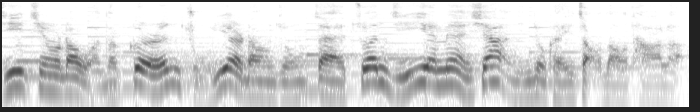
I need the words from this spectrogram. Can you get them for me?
击进入到我的个人主页当中，在专辑页面下您就可以找到它了。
